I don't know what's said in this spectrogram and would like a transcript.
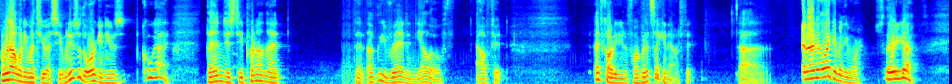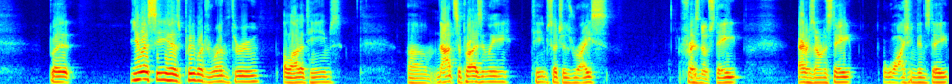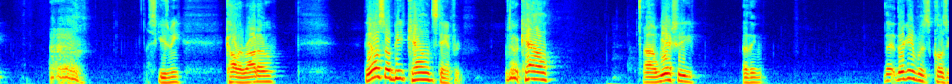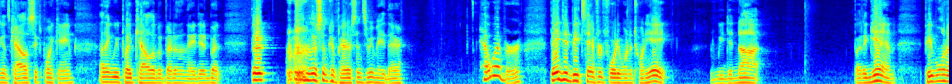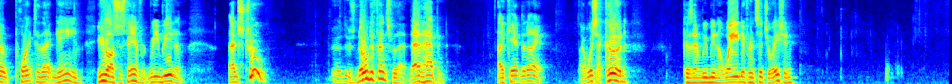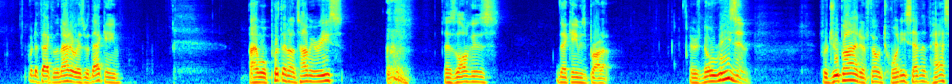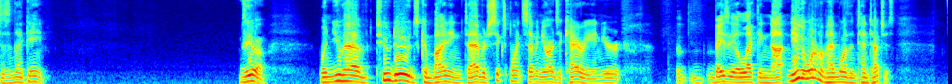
Well, not when he went to USC. When he was with Oregon, he was a cool guy. Then just he put on that that ugly red and yellow outfit. I'd call it a uniform, but it's like an outfit. Uh, and I didn't like him anymore. So there you go. But USC has pretty much run through a lot of teams. Um, not surprisingly, teams such as Rice, Fresno State, Arizona State, Washington State, excuse me, Colorado. They also beat Cal and Stanford. No, Cal, uh, we actually, I think, their, their game was close against Cal, six point game. I think we played Cal a little bit better than they did, but there, there's some comparisons to be made there. However, they did beat Stanford 41 to 28. We did not. But again, people want to point to that game. You lost to Stanford. We beat them. That's true. There's no defense for that. That happened. I can't deny it. I wish I could, because then we'd be in a way different situation. But the fact of the matter is, with that game, I will put that on Tommy Rees as long as that game is brought up. There's no reason for Drew Pyne to have thrown 27 passes in that game. Zero. When you have two dudes combining to average 6.7 yards a carry and you're basically electing not, neither one of them had more than 10 touches.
